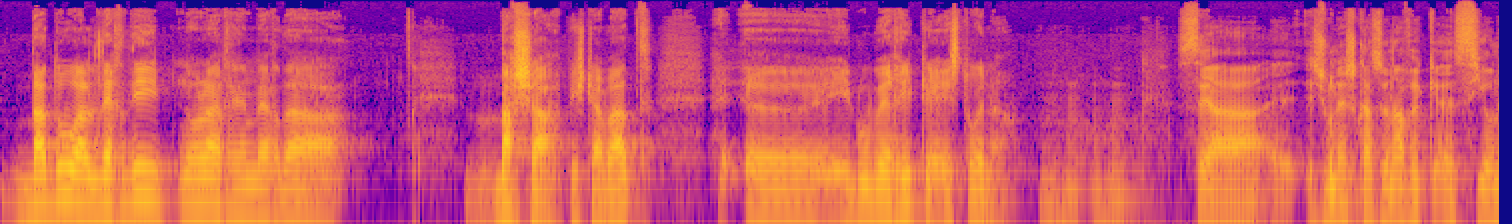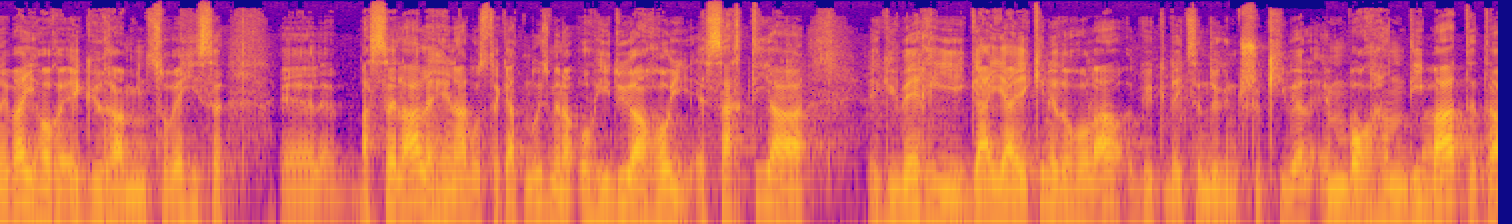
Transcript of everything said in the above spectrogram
badu alderdi nola erren behar da basa pixka bat, e, berrik ez duena. Zea, eh, junez kazuen avek eh, zione bai hor egura mintzo behiz, eh, basela lehen agustek at nuiz, mena ohidua hoi ezartia eguberri gaia ekin edo hola, guk deitzen dugun txukibel, enbor handi bat, eta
